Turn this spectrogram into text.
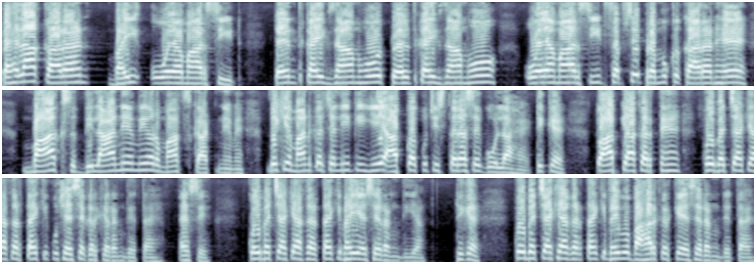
पहला कारण भाई O M R sheet tenth का एग्ज़ाम हो ट्वेल्थ का एग्ज़ाम हो ओ एम आर सीट सबसे प्रमुख कारण है मार्क्स दिलाने में और मार्क्स काटने में। देखिए, मानकर चलिए कि ये आपका कुछ इस तरह से गोला है, ठीक है? तो आप क्या करते हैं? कोई बच्चा क्या करता है कि कुछ ऐसे करके रंग देता है, ऐसे। कोई बच्चा क्या करता है कि भाई ऐसे रंग दिया, ठीक है? कोई बच्चा क्या करता है कि भाई वो बाहर करके ऐसे रंग देता है।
